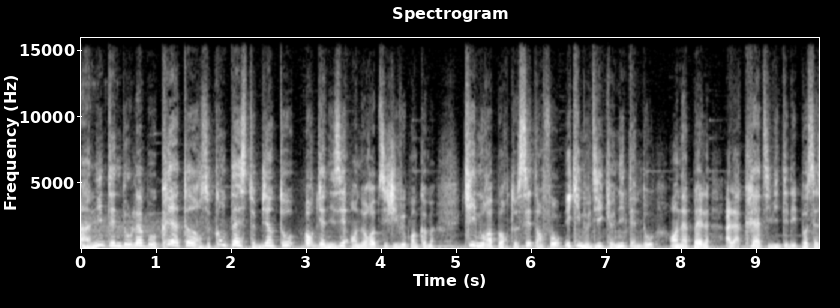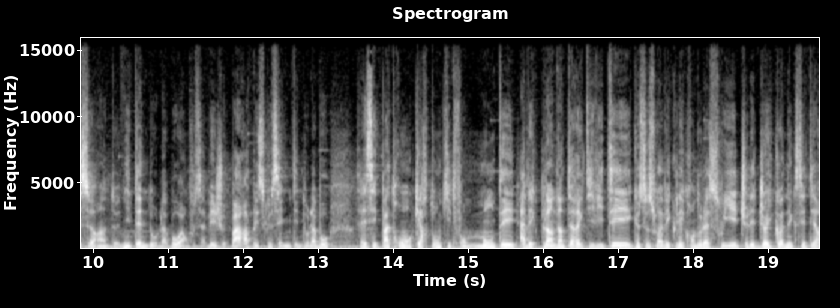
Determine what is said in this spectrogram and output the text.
Un Nintendo Labo Creators Contest bientôt organisé en Europe, c'est jv.com qui nous rapporte cette info et qui nous dit que Nintendo en appelle à la créativité des possesseurs hein, de Nintendo Labo. Alors vous savez, je vais pas rappeler ce que c'est Nintendo Labo. Vous savez, c'est pas trop en carton qu'ils font monter avec plein d'interactivité, que ce soit avec l'écran de la Switch, les Joy-Con, etc.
